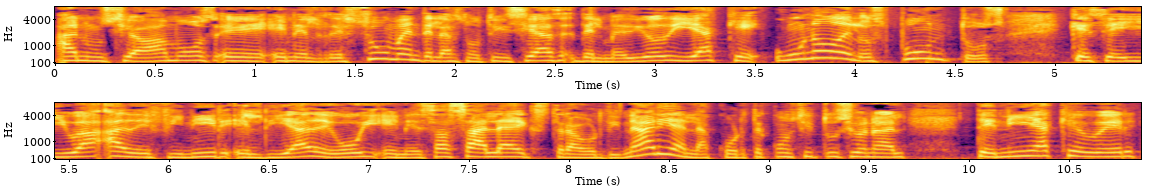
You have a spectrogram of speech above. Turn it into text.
anunciábamos eh, en el resumen de las noticias del mediodía que uno de los puntos que se iba a definir el día de hoy en esa sala extraordinaria en la Corte Constitucional tenía que ver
